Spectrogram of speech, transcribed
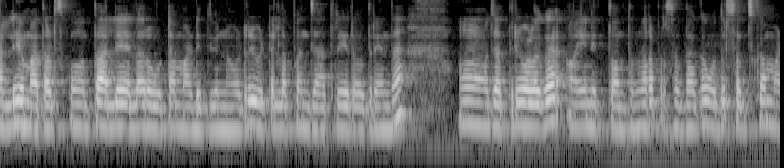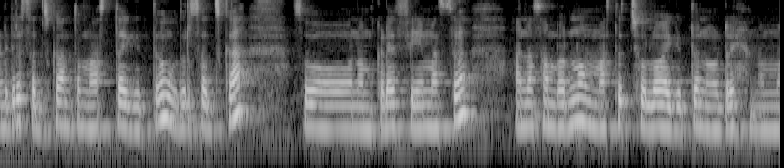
ಅಲ್ಲೇ ಮಾತಾಡ್ಸ್ಕೊಂತ ಅಲ್ಲೇ ಎಲ್ಲರೂ ಊಟ ಮಾಡಿದ್ವಿ ನೋಡಿರಿ. ವಿಠಲಪ್ಪನ ಜಾತ್ರೆ ಇರೋದ್ರಿಂದ ಜಾತ್ರೆ ಒಳಗೆ ಏನಿತ್ತು ಅಂತಂದ್ರೆ ಪ್ರಸಾದಾಗ ಉದುರು ಸಜ್ಜಕ ಮಾಡಿದ್ರೆ. ಸಜ್ಜಕ ಅಂತೂ ಮಸ್ತಾಗಿತ್ತು ಉದುರು ಸಜ್ಜಕ ಸೊ ನಮ್ಮ ಕಡೆ ಫೇಮಸ್ ಅನ್ನ ಸಾಂಬಾರ್ನು ಮಸ್ತ್ ಚಲೋ ಆಗಿತ್ತು ನೋಡಿರಿ. ನಮ್ಮ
